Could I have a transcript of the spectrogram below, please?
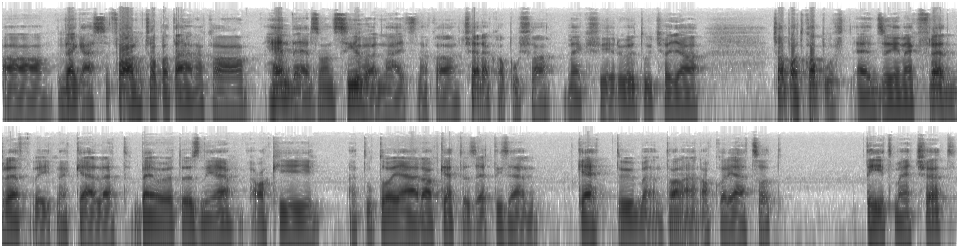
a Vegas farm csapatának a Henderson Silver Knights-nak a cserekapusa megsérült, úgyhogy a csapat kapus edzőjének Fred Brathwaite-nek kellett beöltöznie, aki hát utoljára 2012-ben talán akkor játszott tét meccset,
